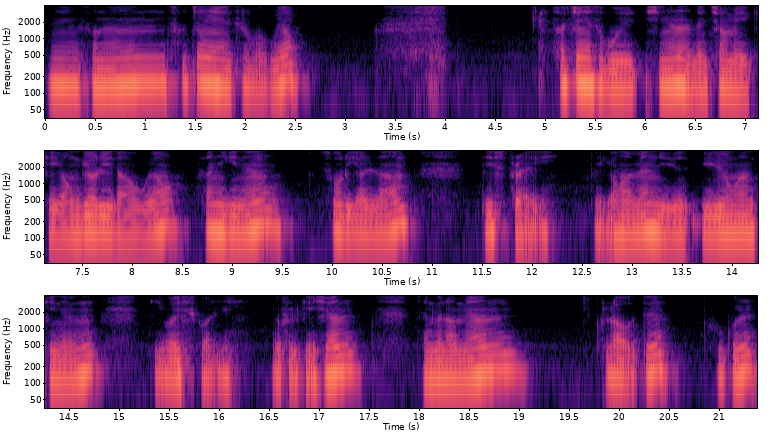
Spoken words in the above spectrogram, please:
네, 우선은 설정에 들어가고요. 설정에서 보시면은 맨 처음에 이렇게 연결이 나오고요. 편의 기능, 소리 알람, 디스플레이, 배경화면 유, 유용한 기능, 디바이스 관리, 애플리케이션, 잠근화면, 클라우드, 구글,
